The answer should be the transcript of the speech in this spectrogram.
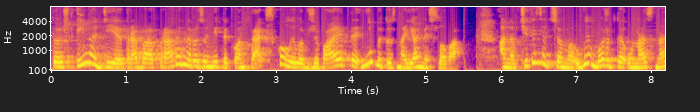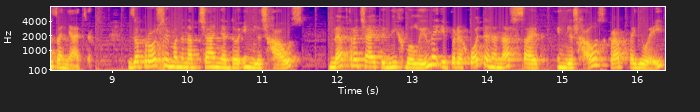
Тож іноді треба правильно розуміти контекст, коли ви вживаєте нібито знайомі слова. А навчитися цьому ви можете у нас на заняттях. Запрошуємо на навчання до English House. Не втрачайте ні хвилини і переходьте на наш сайт englishhouse.ua,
